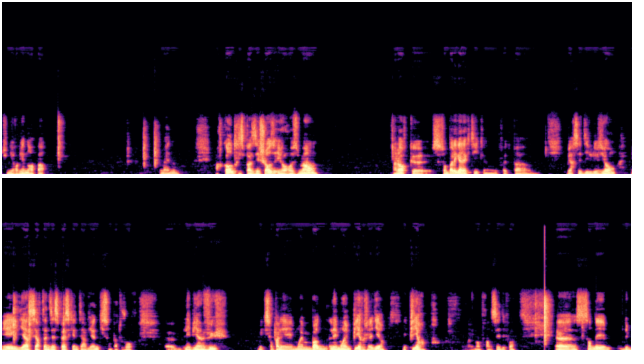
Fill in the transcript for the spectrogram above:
tu n'y reviendras pas. Mais non. Par contre, il se passe des choses, et heureusement, alors que ce sont pas les galactiques, hein, vous faites pas verser d'illusions, et il y a certaines espèces qui interviennent, qui sont pas toujours euh, les bien vues, mais qui sont pas les moins bonnes, les moins pires, j'allais dire, les pires, en français des fois, euh, ce sont des, des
